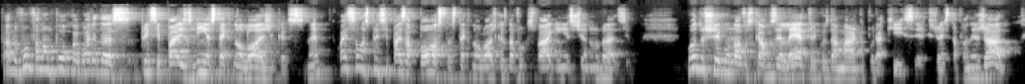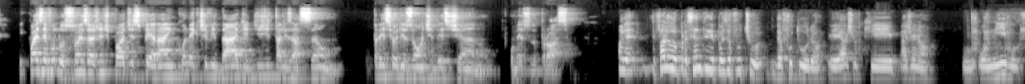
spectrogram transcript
Paulo, vamos falar um pouco agora das principais linhas tecnológicas, né? Quais são as principais apostas tecnológicas da Volkswagen este ano no Brasil? Quando chegam novos carros elétricos da marca por aqui, se é que já está planejado, e quais evoluções a gente pode esperar em conectividade digitalização para esse horizonte deste ano, começo do próximo? Olha, falo do presente e depois do futuro. Do futuro. Eu acho que, acho não, o, o Nibus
